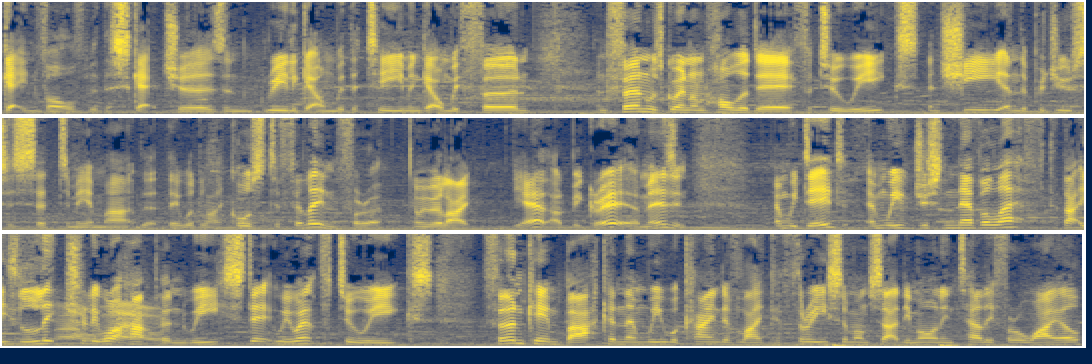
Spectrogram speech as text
get involved with the sketches and really get on with the team and get on with Fearne. And Fern was going on holiday for two weeks, and she and the producers said to me and Mark that they would like us to fill in for her. And we were like, yeah, that'd be great, amazing. And we did, and we've just never left. That is literally Oh, what happened. We sta we went for two weeks. Fearne came back, and then we were kind of like a threesome on Saturday morning telly for a while.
